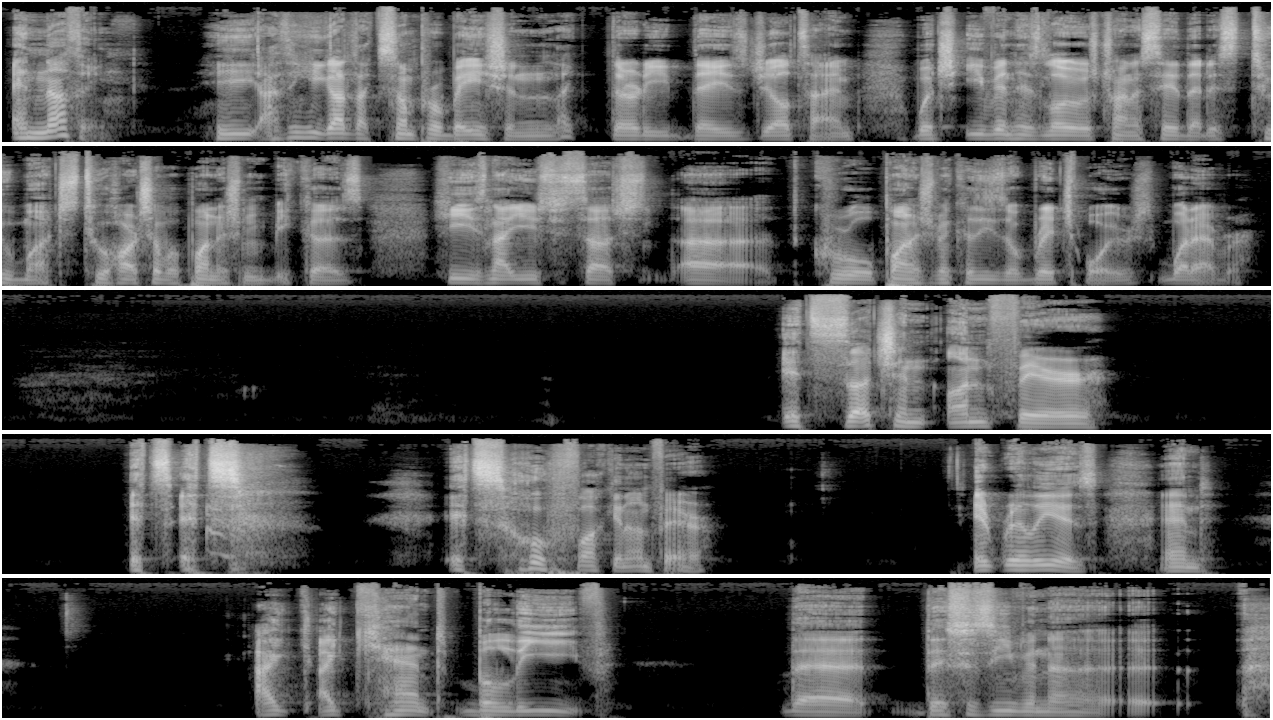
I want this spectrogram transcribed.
and nothing he, I think he got like some probation, like 30 days jail time, which even his lawyer was trying to say that is too much, too harsh of a punishment because he's not used to such uh, cruel punishment because he's a rich boy or whatever. It's such an unfair. It's it's it's so fucking unfair. It really is, and I I can't believe that this is even a, a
